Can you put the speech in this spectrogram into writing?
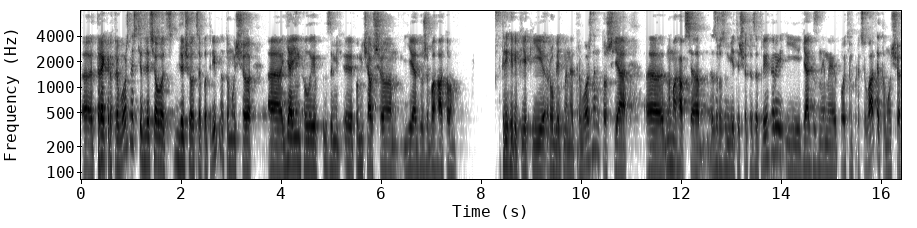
Е, Трекер тривожності для цього для чого це потрібно? Тому що е, я інколи помічав, що є дуже багато тригерів, які роблять мене тривожним. Тож я намагався зрозуміти, що це за тригери і як з ними потім працювати. Тому що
